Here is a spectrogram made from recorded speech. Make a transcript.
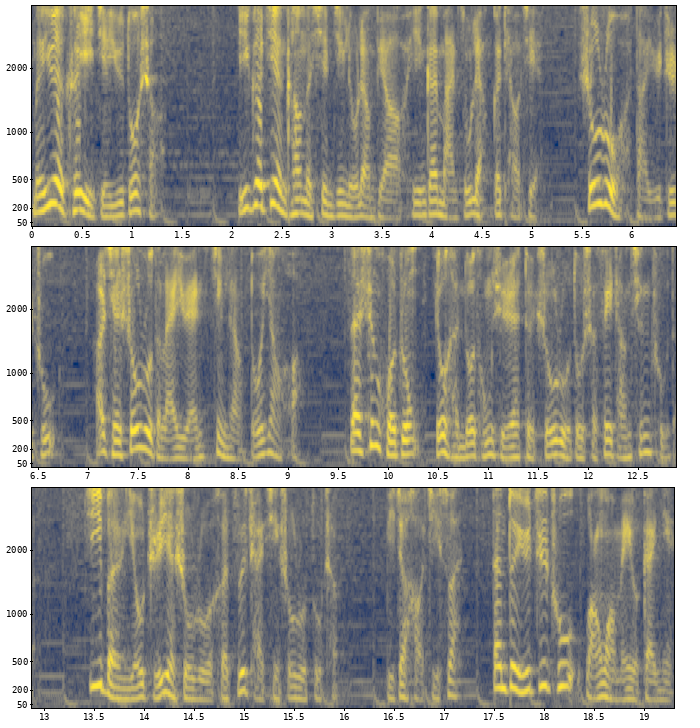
每月可以结余多少。一个健康的现金流量表应该满足两个条件：收入大于支出。而且收入的来源尽量多样化。在生活中，有很多同学对收入都是非常清楚的，基本由职业收入和资产性收入组成，比较好计算。但对于支出，往往没有概念。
